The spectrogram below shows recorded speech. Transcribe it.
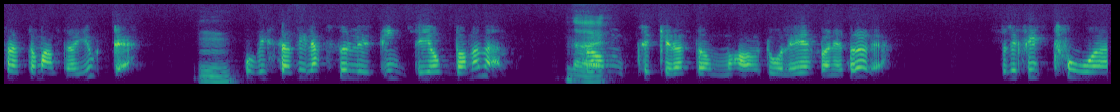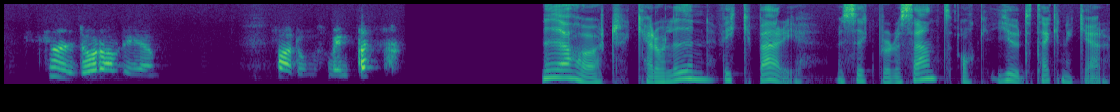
för att de alltid har gjort det. Mm. Och vissa vill absolut inte jobba med män. Nej. De tycker att de har dåliga erfarenheter av det. Så det finns två sidor av det fördomsmyntet. Ni har hört Caroline Wickberg, musikproducent och ljudtekniker.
